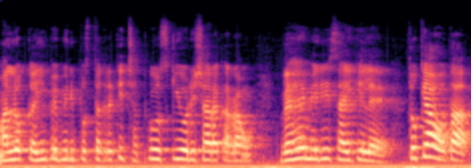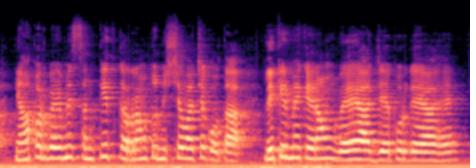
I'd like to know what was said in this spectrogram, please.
मान लो, कहीं पे मेरी पुस्तक रखी, छत पे उसकी ओर इशारा कर रहा हूँ। वह मेरी साइकिल है। तो क्या होता? यहाँ पर वह मैं संकेत कर रहा हूँ तो निश्चयवाचक होता। लेकिन मैं कह रहा हूँ, वह आज जयपुर गया है।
